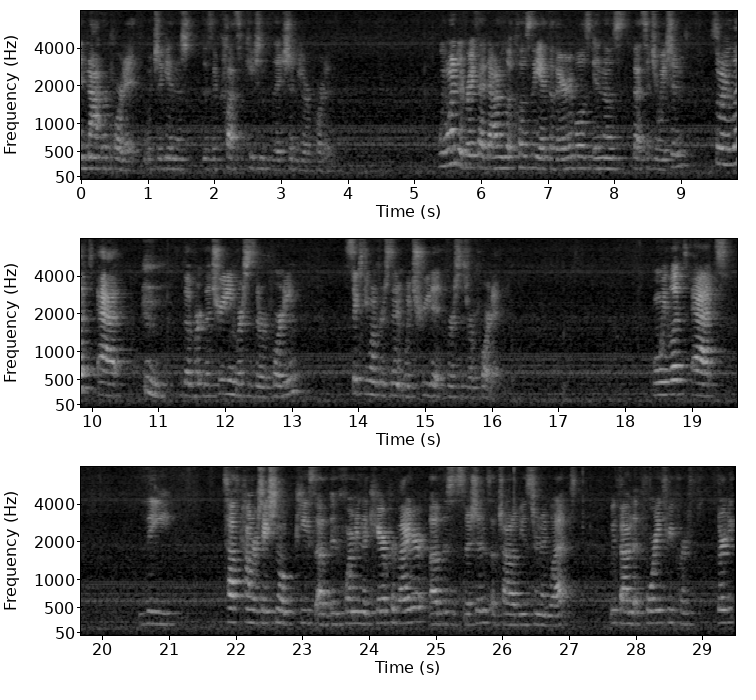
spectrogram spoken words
and not report it, which again, this is the classification that it should be reported we wanted to break that down and look closely at the variables in those, that situation. So when I looked at the, the treating versus the reporting, sixty-one percent would treat it versus report it. When we looked at the tough conversational piece of informing the care provider of the suspicions of child abuse or neglect, we found that 43 per, 30,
